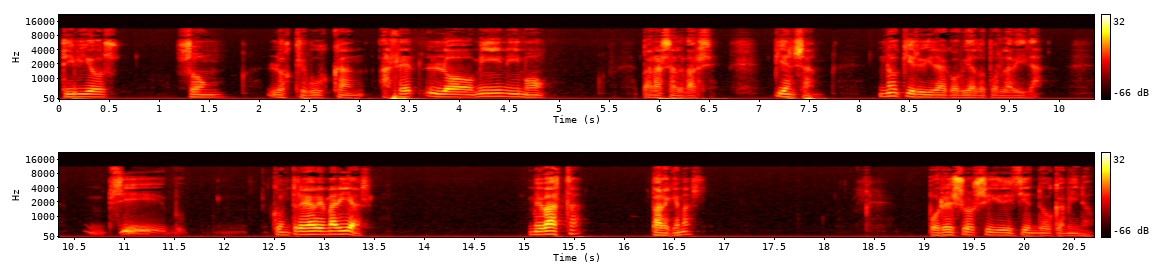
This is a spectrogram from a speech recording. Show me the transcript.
Tibios son los que buscan hacer lo mínimo para salvarse. Piensan, no quiero ir agobiado por la vida. Si con tres Ave Marías me basta, ¿para qué más? Por eso sigue diciendo Camino,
